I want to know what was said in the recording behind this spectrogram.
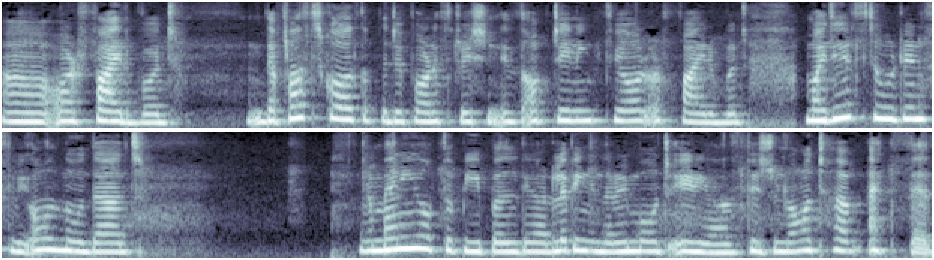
uh, or firewood. The first cause of the deforestation is obtaining fuel or firewood. My dear students, we all know that many of the people they are living in the remote areas which do not have access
